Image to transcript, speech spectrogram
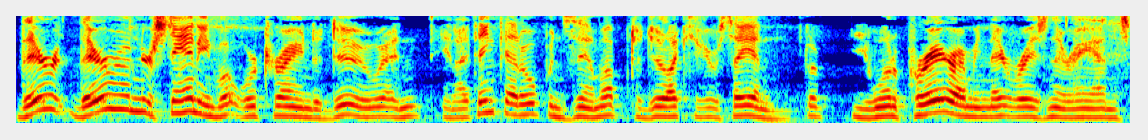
they're they're understanding what we're trying to do, and and I think that opens them up to do like you were saying. You want a prayer? I mean, they're raising their hands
